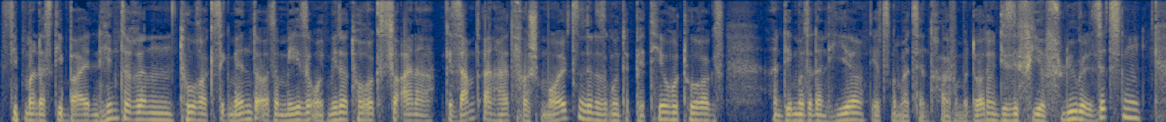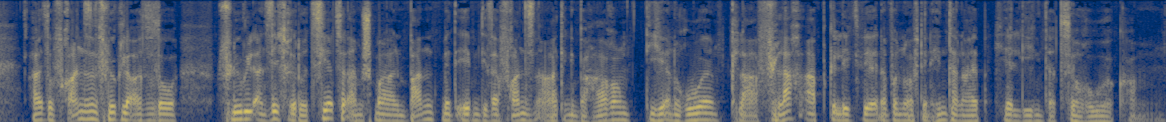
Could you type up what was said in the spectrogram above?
sieht man, dass die beiden hinteren Thoraxsegmente, also Mese und Metathorax, zu einer Gesamteinheit verschmolzen sind, der sogenannte Pterothorax, an dem also dann hier, jetzt nochmal zentral von Bedeutung, diese vier Flügel sitzen, also Fransenflügel, also so Flügel an sich reduziert zu einem schmalen Band mit eben dieser fransenartigen Behaarung, die hier in Ruhe klar flach abgelegt werden, einfach nur auf den Hinterleib hier liegender zur Ruhe kommen.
